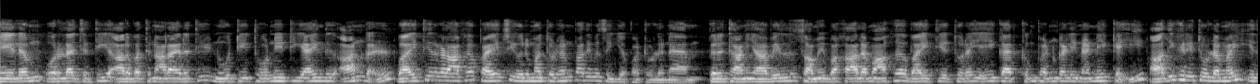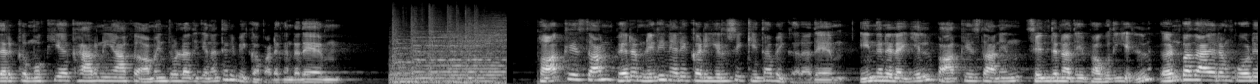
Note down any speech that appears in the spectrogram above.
மேலும் ஒரு லட்சத்தி அறுபத்தி நாலாயிரத்தி நூற்றி தொண்ணூற்றி ஐந்து ஆண்கள் வைத்தியர்களாக பயிற்சி உரிமத்துடன் பதிவு செய்யப்பட்டுள்ளன. பிரித்தானியாவில் சமீப காலமாக வைத்திய துறையை கற்கும் பெண்களின் எண்ணிக்கை அதிகரித்துள்ளமை இதற்கு முக்கிய முக்கிய காரணியாக அமைந்துள்ளது என தெரிவிக்கப்படுகின்றது. பாகிஸ்தான் பெரும் நிதி நெருக்கடியில் சிக்கி தவிக்கிறது. இந்த நிலையில் பாகிஸ்தானின் சிந்து நதி பகுதியில் எண்பதாயிரம் கோடி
